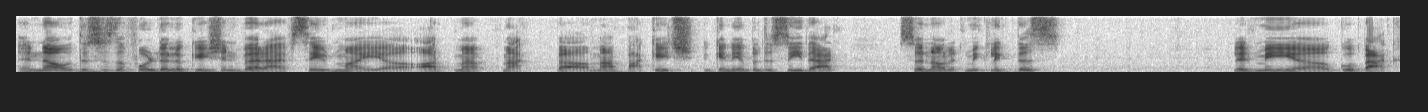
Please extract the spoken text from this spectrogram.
And now this is the folder location where I have saved my uh, ArcMap map, uh, map package. You can able to see that. So now let me click this. Let me uh, go back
